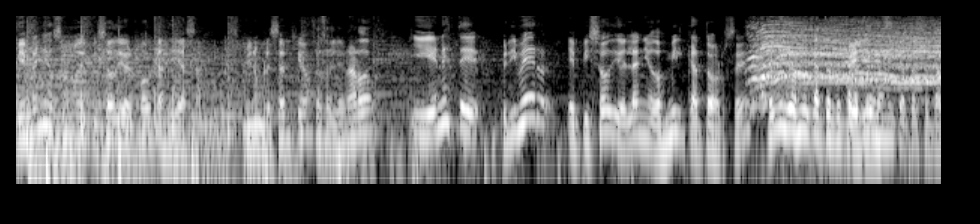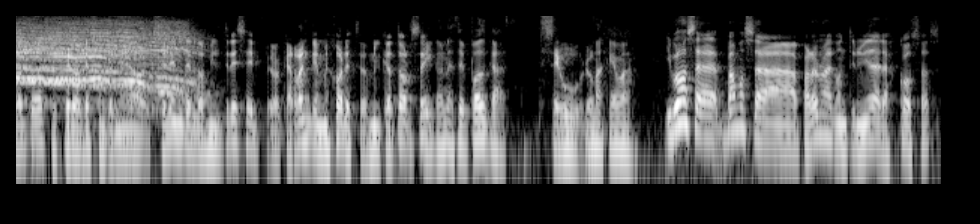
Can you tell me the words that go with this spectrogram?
bienvenidos a un nuevo episodio del podcast Días Ágiles. Mi nombre es Sergio Yo soy Leonardo. y en este primer episodio del año 2014 Feliz 2014 para Feliz todos. 2014 para todos, espero que hayan terminado excelente el 2013, pero que arranquen mejor este 2014, Y con este podcast, seguro. más que más. Y vamos a, vamos a parar una continuidad de las cosas,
